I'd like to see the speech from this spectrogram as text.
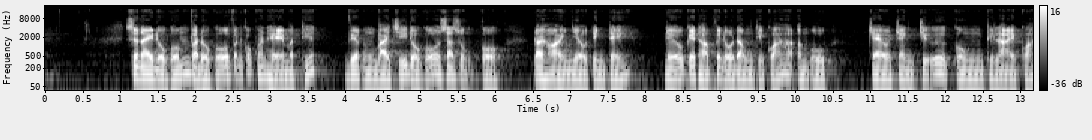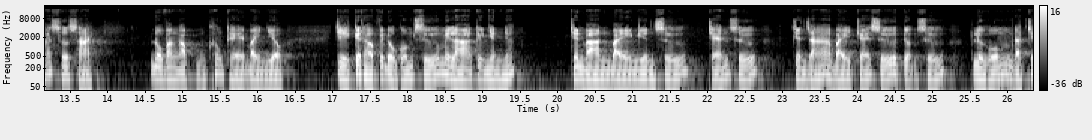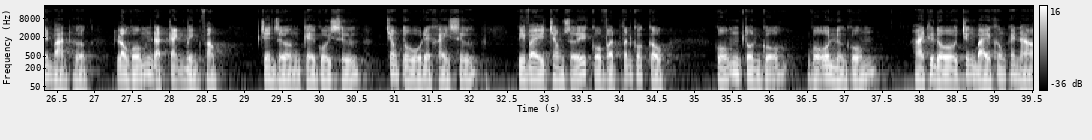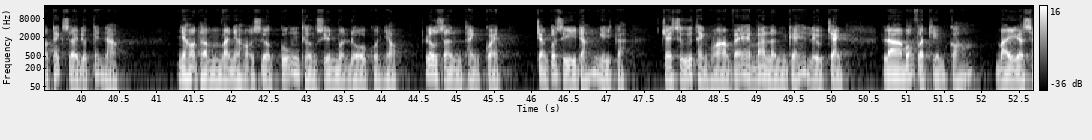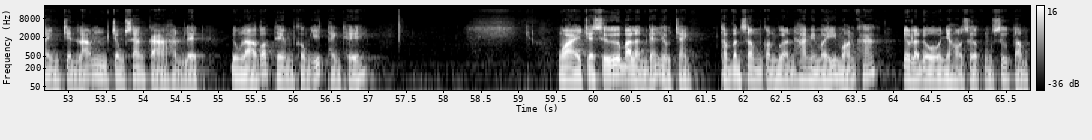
Xưa này đồ gốm và đồ gỗ vẫn có quan hệ mật thiết. Việc bài trí đồ gỗ gia dụng cổ đòi hỏi nhiều tinh tế. Nếu kết hợp với đồ đồng thì quá âm u, treo tranh chữ cùng thì lại quá sơ sài. Đồ vàng ngọc không thể bày nhiều chỉ kết hợp với đồ gốm sứ mới là tự nhiên nhất. Trên bàn bày nghiên sứ, chén sứ Trên giá bày chóe sứ, tượng sứ Lư gốm đặt trên bàn hương Lọ gốm đặt cạnh bình phòng Trên giường kê gối sứ Trong tù để khay sứ Vì vậy trong giới cổ vật vẫn có cầu Gốm tôn gỗ, gỗ nương gốm Hai thứ đồ trưng bày không cái nào tách rời được cái nào. Nhà họ thầm và nhà họ dược cũng thường xuyên mượn đồ của nhau Lâu dần thành quen. Chẳng có gì đáng nghi cả. Trái sứ Thành Hòa vẽ ba lần ghé liều tranh Là báu vật hiếm có. Bày ở sành triển lãm trông sang cả hẳn lên. Đúng là góp thêm không ít thành thế. Ngoài trái sứ ba lần ghé liều tranh Thẩm Vân Sâm còn mượn hai mươi mấy món khác, Đều là đồ nhà họ dược sưu tầm.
